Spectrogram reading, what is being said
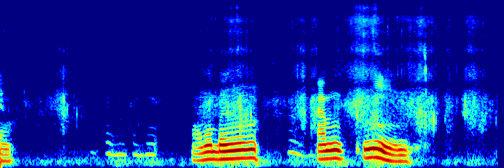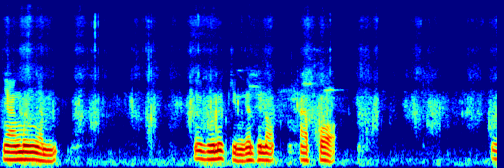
ยังไปยังไงเนี่ยเอามาเบิงอามันนี่ยางมึงเงินนี่ดูนี่กินกันพี่น้องหาพ่อโอ้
